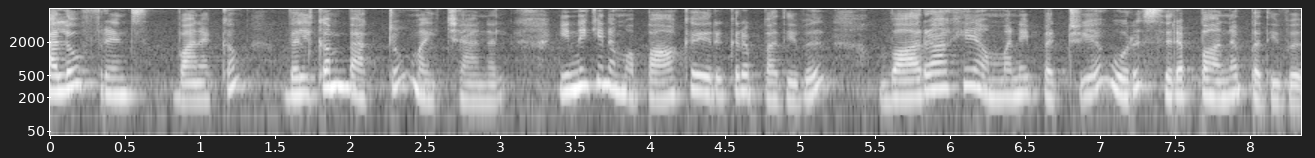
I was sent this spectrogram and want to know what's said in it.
ஹலோ ஃப்ரெண்ட்ஸ் வணக்கம். Welcome back to my channel இன்றைக்கி நம்ம பார்க்க இருக்கிற பதிவு வாராகி அம்மனை பற்றிய ஒரு சிறப்பான பதிவு.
